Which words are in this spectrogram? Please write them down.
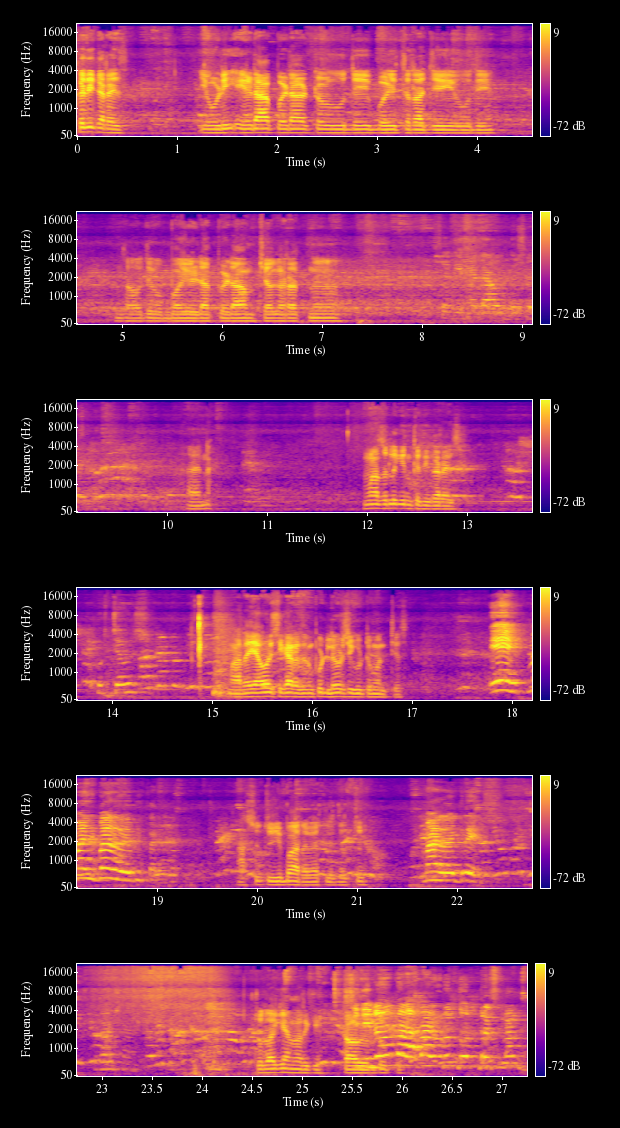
कधी करायचं? एवढी एडा पेडा टळू दे बळीत राजे येऊ दे. जाऊ दे बाबा एडा पेडा आमच्या घरातनं. आहे ना? माझं लगीन कधी करायचं? मला यावर्षी करायचं पुढल्या वर्षी कुठे म्हणतेस? असं तुझी बारावी असली तर तू. तुला घेणार की? टावेल टोपी दोन ड्रेस मागते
